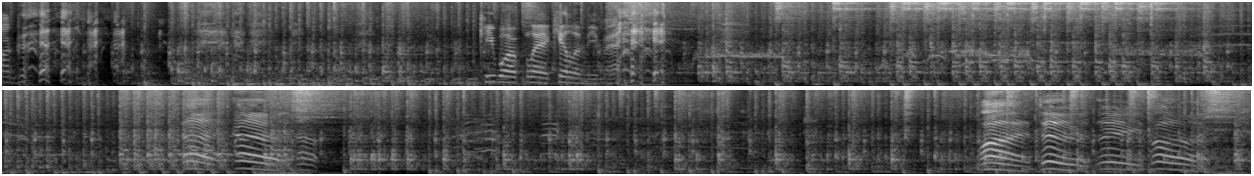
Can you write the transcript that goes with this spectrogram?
All good. Keyboard player killing me, man. uh, uh, uh. One, two, three, four.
